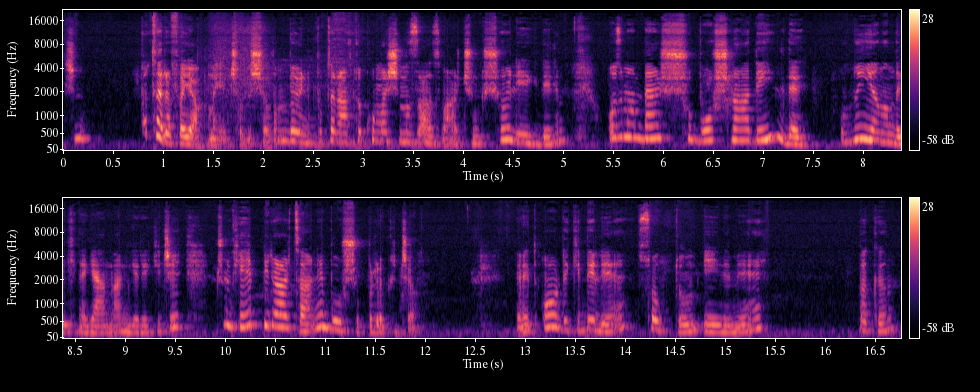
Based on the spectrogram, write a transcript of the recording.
Şimdi bu tarafa yapmaya çalışalım. Böyle bu tarafta kumaşımız az var çünkü şöyleye gidelim. O zaman ben şu boşluğa değil de onun yanındakine gelmem gerekecek. Çünkü hep birer tane boşluk bırakacağım. Evet oradaki deliğe soktuğum iğnemi bakın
